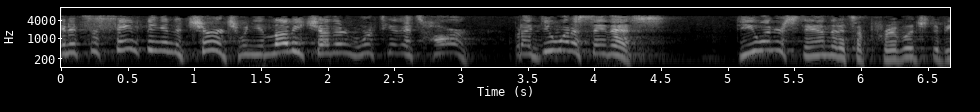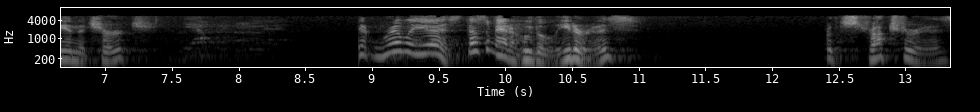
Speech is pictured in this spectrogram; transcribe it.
and it's the same thing in the church. When you love each other and work together, it's hard. But I do want to say this. Do you understand that it's a privilege to be in the church? Yeah. It really is. It doesn't matter who the leader is or the structure is.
